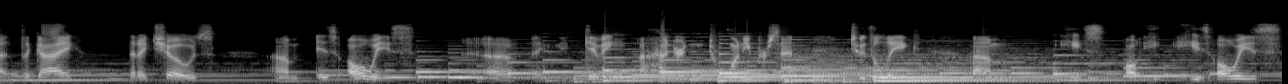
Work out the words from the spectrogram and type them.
Uh, the guy that I chose um, is always uh, giving 120% to the league. Um, he's he, he's always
